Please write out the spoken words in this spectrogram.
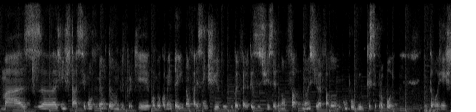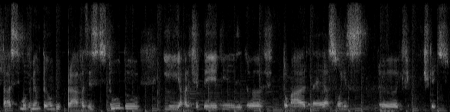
mas uh, a gente está se movimentando, porque, como eu comentei, não faz sentido o periférico existir se ele não, não estiver falando com o público que se propõe. Então a gente está se movimentando para fazer esse estudo e, a partir dele, uh, tomar né, ações Uh, enfim, acho que é isso.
